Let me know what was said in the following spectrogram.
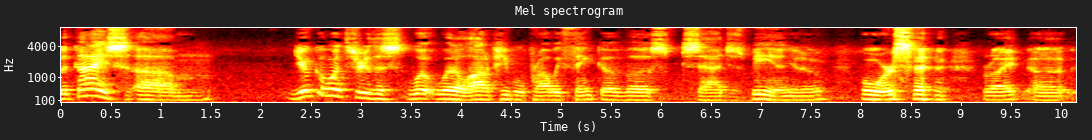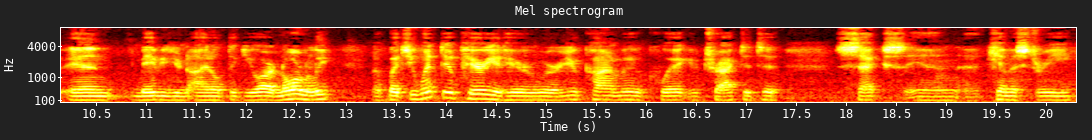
But guys, um, you're going through this. What what a lot of people probably think of uh, Sag as being, you know, horse, right? Uh, and maybe you. I don't think you are normally, but you went through a period here where you're kind of moving quick. You're attracted to sex and uh, chemistry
